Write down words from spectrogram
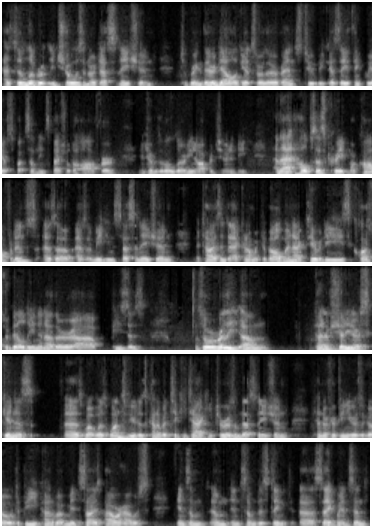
has deliberately chosen our destination to bring their delegates or their events to because they think we have something special to offer in terms of a learning opportunity. And that helps us create more confidence as a, as a meetings destination. It ties into economic development activities, cluster building, and other uh, pieces. So we're really um, kind of shedding our skin as as what was once viewed as kind of a ticky-tacky tourism destination 10 or 15 years ago to be kind of a mid-sized powerhouse in some um, in some distinct uh, segments. And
